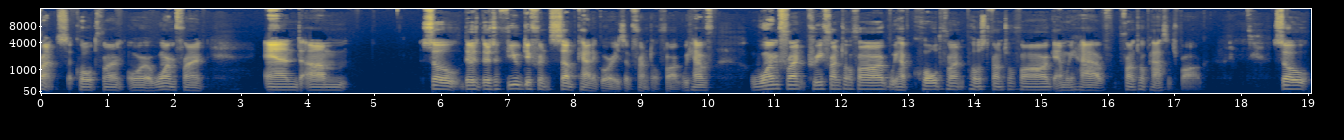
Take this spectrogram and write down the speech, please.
fronts, a cold front or a warm front, and um, so there's there's a few different subcategories of frontal fog. We have warm front prefrontal fog, we have cold front postfrontal fog, and we have frontal passage fog. So,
